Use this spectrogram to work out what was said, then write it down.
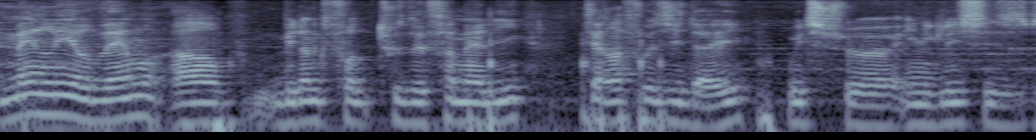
Mainly of them are belong for, to the family Theraphosidae, which uh, in English is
